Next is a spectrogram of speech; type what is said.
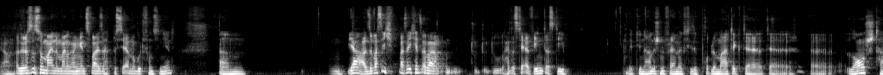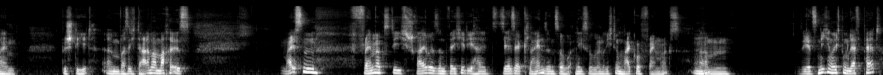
Ja, also das ist so meine, meine Herangehensweise, hat bisher immer gut funktioniert. Ähm, ja, also was ich, was ich jetzt aber, du, du, du hattest ja erwähnt, dass die mit dynamischen Frameworks diese Problematik der, der äh, Launch Time besteht. Ähm, was ich da immer mache, ist, die meisten Frameworks, die ich schreibe, sind welche, die halt sehr, sehr klein sind, so eigentlich so in Richtung Micro-Frameworks. Mhm. Ähm, also jetzt nicht in Richtung LeftPad,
